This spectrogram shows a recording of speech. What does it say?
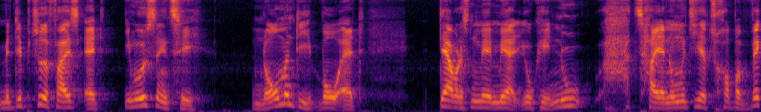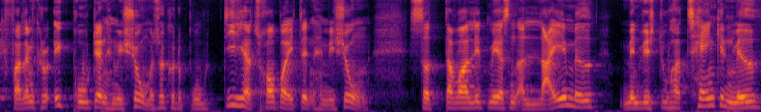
Men det betyder faktisk, at i modsætning til Normandy, hvor at der var det sådan mere, mere, okay, nu tager jeg nogle af de her tropper væk fra dem, kan du ikke bruge den her mission, men så kan du bruge de her tropper i den her mission. Så der var lidt mere sådan at lege med, men hvis du har tanken med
